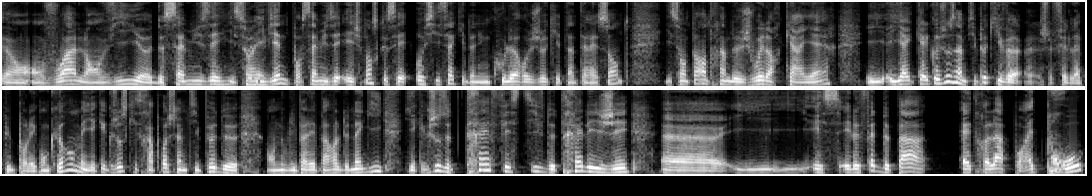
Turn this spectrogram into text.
on, on voit l'envie euh, de s'amuser. Ils sont, ils viennent pour s'amuser, et je pense que c'est aussi ça qui donne une couleur au jeu qui est intéressante. Ils sont pas en train de jouer leur carrière. Il il y a quelque chose un petit peu qui veut. Je fais de la pub pour les concurrents, mais il y a quelque chose qui se rapproche un petit peu de. On n'oublie pas les paroles de Nagui. Il y a quelque chose de très festif, de très léger. Euh, et, le fait de pas être là pour être pro,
